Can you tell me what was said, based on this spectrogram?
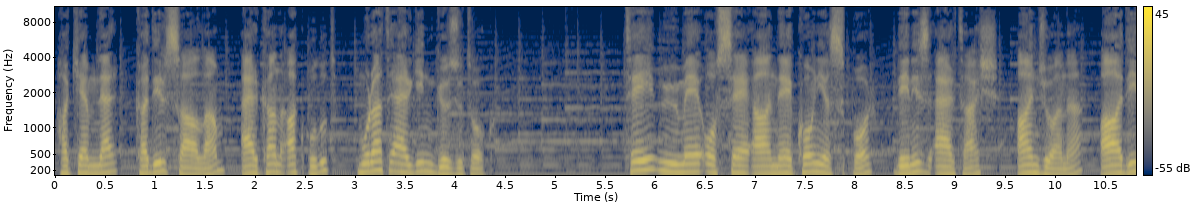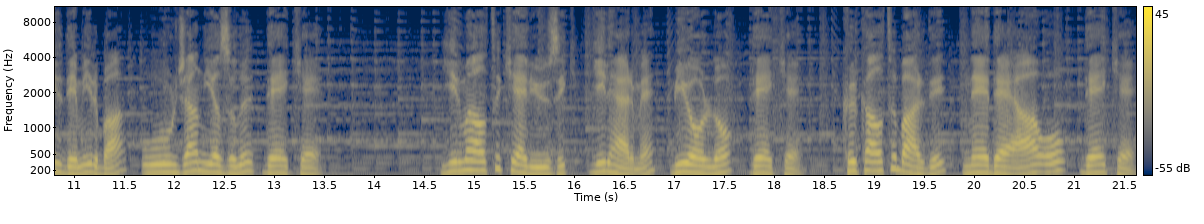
hakemler, Kadir Sağlam, Erkan Akbulut, Murat Ergin Gözütok. TÜM OSAN Konya Spor, Deniz Ertaş, Ancuana, Adil Demirbağ, Uğurcan Yazılı, DK. 26 Kel Yüzik, Gilherme, Biorlo, DK. 46 Bardi, NDAO, DK.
